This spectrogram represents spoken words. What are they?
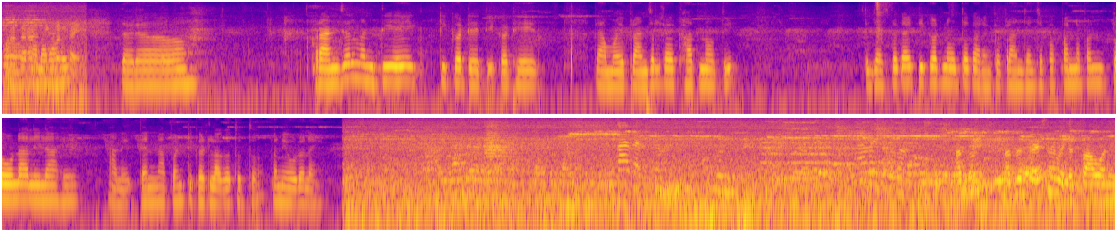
खाणार आहे. तर प्रांजल म्हणते तिखट आहे तिखट हे त्यामुळे प्रांजल काही खात नव्हती. तर जास्त काही तिखट नव्हतं कारण की प्रांजलच्या पप्पांना पण तोंड आलेलं आहे आणि त्यांना पण तिखट लागत होतं पण एवढं नाही. अजून अजून काहीच नाही भेटत पाव आणि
